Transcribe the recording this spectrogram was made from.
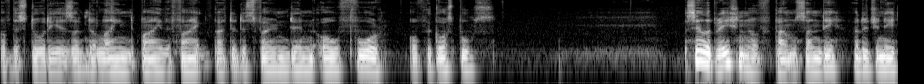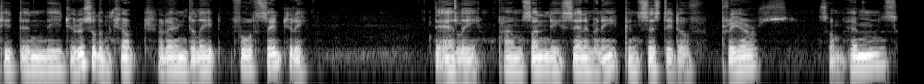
of the story is underlined by the fact that it is found in all four of the Gospels. The celebration of Palm Sunday originated in the Jerusalem church around the late 4th century. The early Palm Sunday ceremony consisted of prayers, some hymns,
